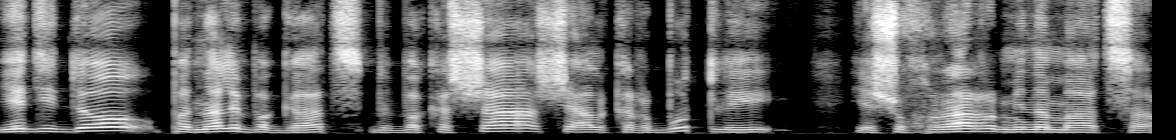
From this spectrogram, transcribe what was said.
ידידו פנה לבג"ץ בבקשה שעל קרבוטלי ישוחרר מן המעצר.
